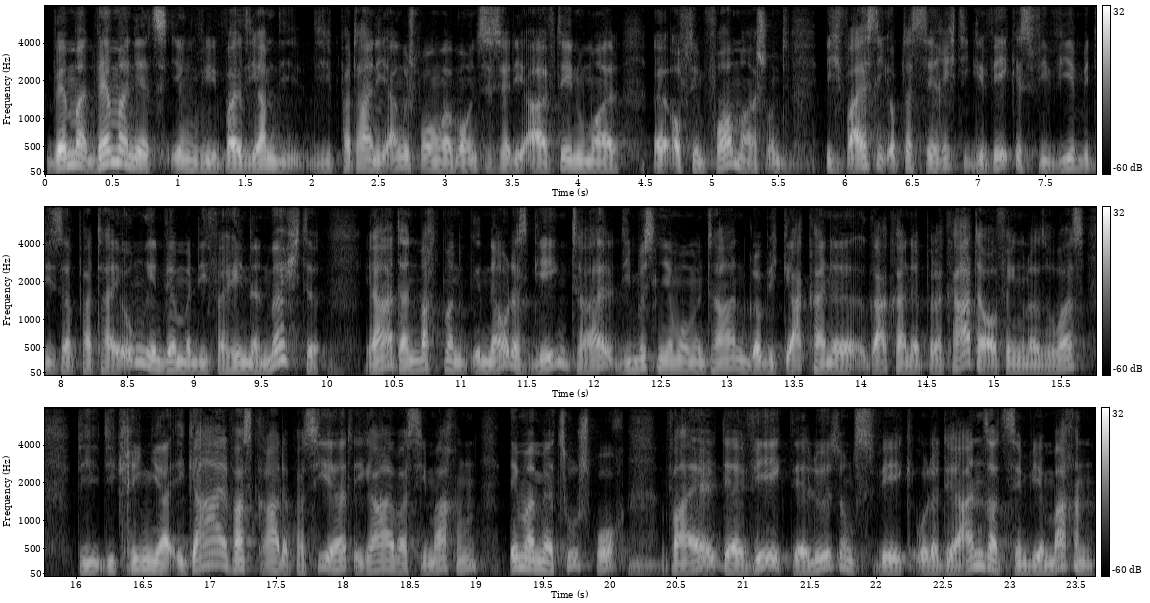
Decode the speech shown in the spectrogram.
wenn man, wenn man jetzt irgendwie, weil Sie haben die, die Partei nicht angesprochen, aber bei uns ist ja die AfD nun mal äh, auf dem Vormarsch. Und ich weiß nicht, ob das der richtige Weg ist, wie wir mit dieser Partei umgehen, wenn man die verhindern möchte. Ja, dann macht man genau das Gegenteil. Die müssen ja momentan, glaube ich, gar keine, gar keine Plakate aufhängen oder sowas. Die, die kriegen ja, egal was gerade passiert, egal was sie machen, immer mehr Zuspruch, mhm. weil der Weg, der Lösungsweg oder der Ansatz, den wir machen,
